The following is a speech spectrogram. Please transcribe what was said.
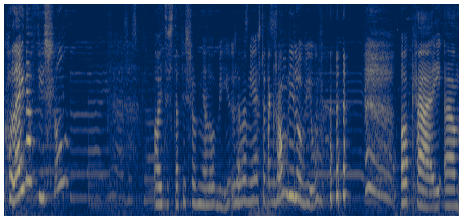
Kolejna Fischl? Oj, coś ta Fischl mnie lubi, żeby mnie jeszcze tak żongli lubił. Okej, em,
